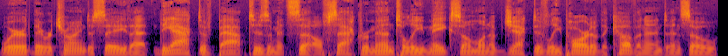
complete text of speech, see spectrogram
where they were trying to say that the act of baptism itself sacramentally makes someone objectively part of the covenant, and so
